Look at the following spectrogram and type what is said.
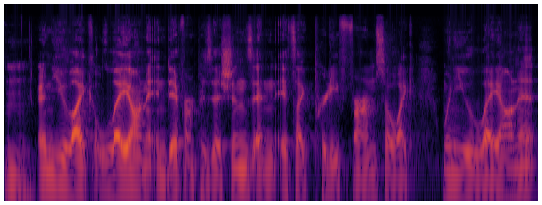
Mm. And you like lay on it in different positions and it's like pretty firm. So like when you lay on it,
